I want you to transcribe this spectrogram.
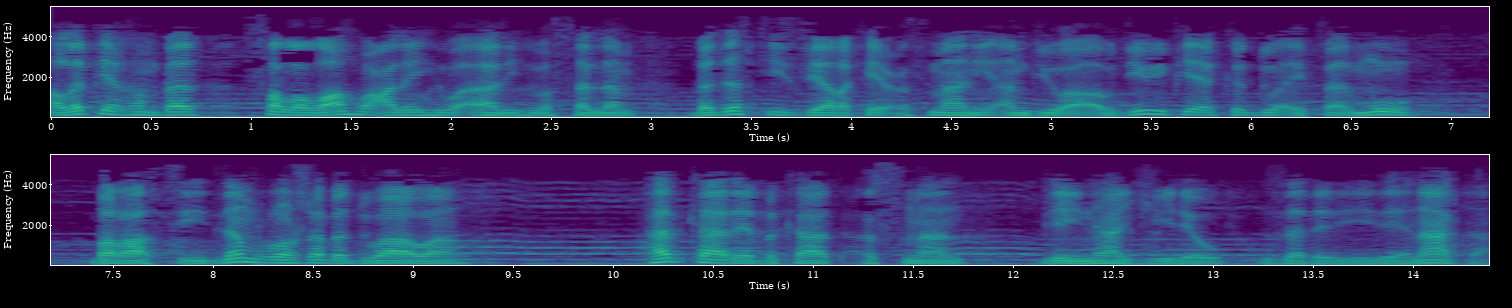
ئەڵێ پێغەمبەر صلی اللە علیه و آله و سلم بە دەستی زێڕەکەی عوسمانی ئەم دیوە ئەو دیوی پێ ئەکرد و ئەیفەرموو بەڕاستی لەم ڕۆژە بە دواوە هەر کارێ بکات عوسمان لێی ناگیرێ و زەرەری لێ ناکا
